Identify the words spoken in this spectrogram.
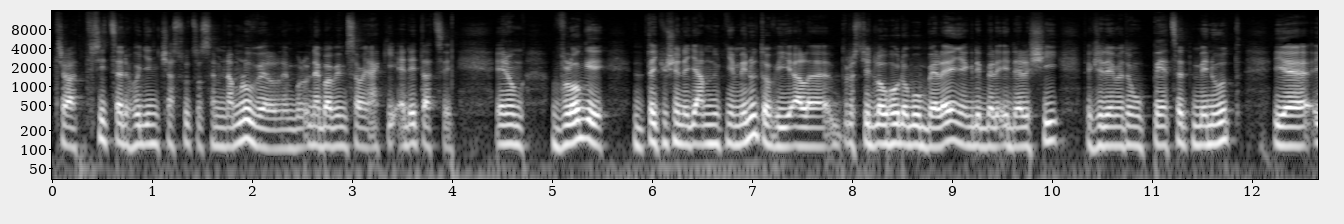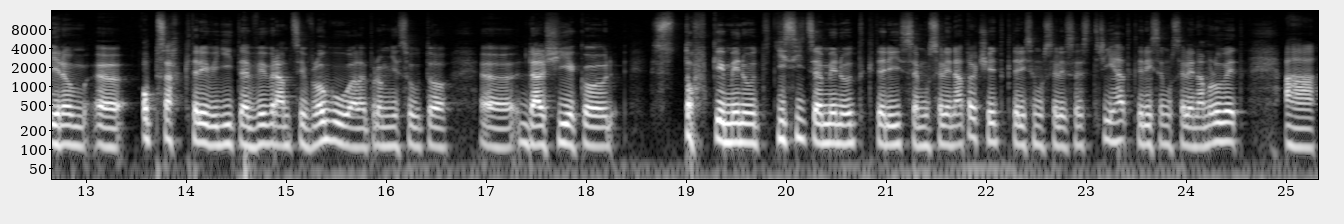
třeba 30 hodin času, co jsem namluvil, nebo nebavím se o nějaký editaci. Jenom vlogy, teď už je nedělám nutně minutový, ale prostě dlouhou dobu byly, někdy byly i delší, takže dejme tomu 500 minut je jenom uh, obsah, který vidíte vy v rámci vlogů, ale pro mě jsou to uh, další jako stovky minut, tisíce minut, který se museli natočit, který se museli sestříhat, který se museli namluvit a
